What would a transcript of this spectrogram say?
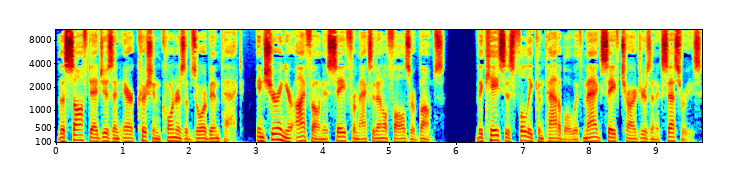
The soft edges and air cushion corners absorb impact, ensuring your iPhone is safe from accidental falls or bumps. The case is fully compatible with MagSafe chargers and accessories,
